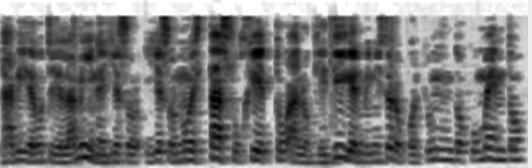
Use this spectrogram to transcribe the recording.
la vida útil de la mina y eso, y eso no está sujeto a lo que diga el ministerio porque un documento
